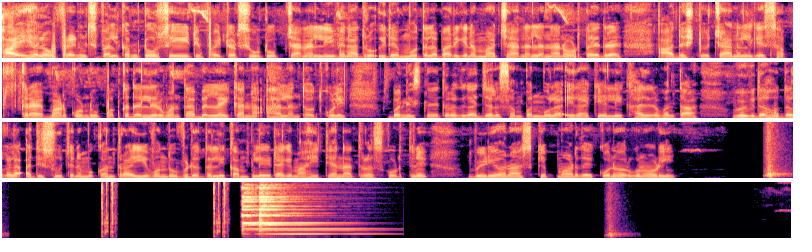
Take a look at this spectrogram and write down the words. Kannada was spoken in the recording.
Hi hello friends welcome to C E T fighters YouTube channel ನೀವೇನಾದರೂ ಇದೇ ಮೊದಲ ಬಾರಿಗೆ ನಮ್ಮ ಚಾನಲನ್ನು ನೋಡ್ತಾ ಇದ್ದರೆ ಆದಷ್ಟು ಚಾನಲ್ಗೆ ಸಬ್ಸ್ಕ್ರೈಬ್ ಮಾಡಿಕೊಂಡು ಪಕ್ಕದಲ್ಲಿರುವಂಥ ಬೆಲ್ಲೈಕನ್ನ ಹಾಲ್ ಅಂತ ಹೊತ್ಕೊಳ್ಳಿ. ಬನ್ನಿ ಸ್ನೇಹಿತರದೀಗ ಜಲಸಂಪನ್ಮೂಲ ಇಲಾಖೆಯಲ್ಲಿ ಖಾಲಿರುವಂಥ ವಿವಿಧ ಹುದ್ದೆಗಳ ಅಧಿಸೂಚನೆ ಮುಖಾಂತರ ಈ ಒಂದು ವಿಡಿಯೋದಲ್ಲಿ ಕಂಪ್ಲೀಟಾಗಿ ಮಾಹಿತಿಯನ್ನು ತಿಳಿಸ್ಕೊಡ್ತೀನಿ. ವಿಡಿಯೋನ ಸ್ಕಿಪ್ ಮಾಡದೆ ಕೊನೆವರೆಗೂ ನೋಡಿ.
